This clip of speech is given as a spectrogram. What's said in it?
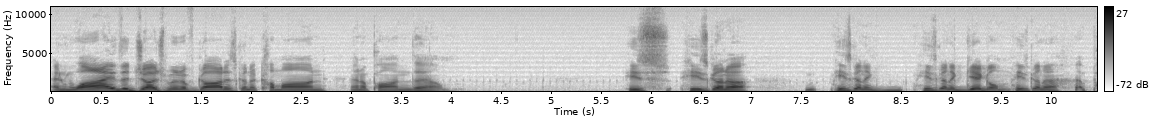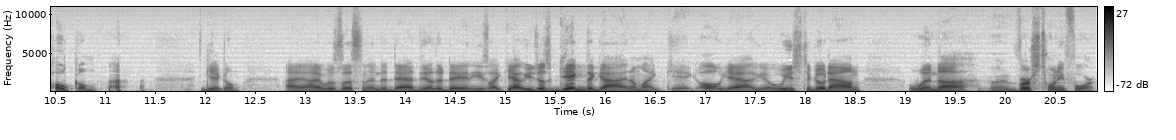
and why the judgment of God is going to come on and upon them. He's, he's going to he's going to he's going to gig them. He's going to poke them, gig them. I, I, was listening to Dad the other day, and he's like, "Yeah, you just gig the guy," and I'm like, "Gig? Oh yeah." You know, we used to go down when uh, verse 24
